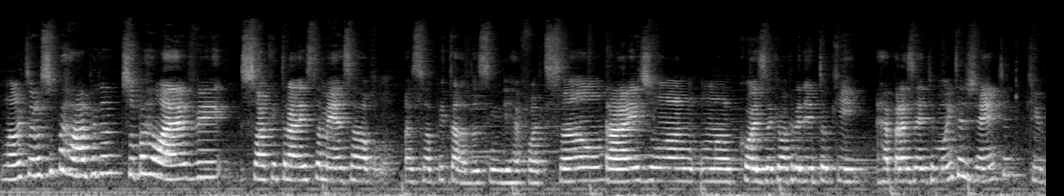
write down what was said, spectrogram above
uma leitura super rápida, super leve, só que traz também essa, essa pitada assim de reflexão, traz uma, uma coisa que eu acredito que represente muita gente que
